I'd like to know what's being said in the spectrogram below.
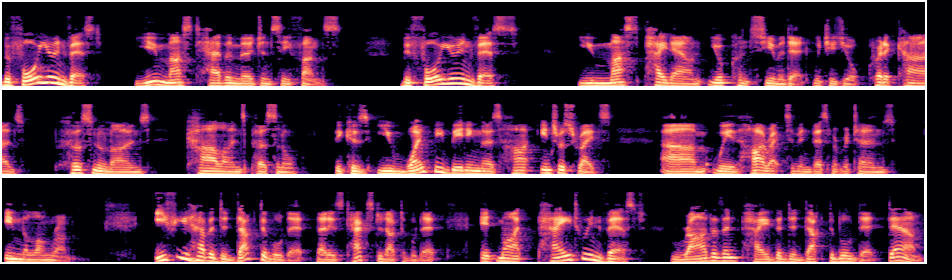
before you invest, you must have emergency funds. Before you invest, you must pay down your consumer debt, which is your credit cards, personal loans, car loans, personal, because you won't be beating those high interest rates um, with high rates of investment returns in the long run. If you have a deductible debt, that is tax deductible debt, it might pay to invest rather than pay the deductible debt down.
